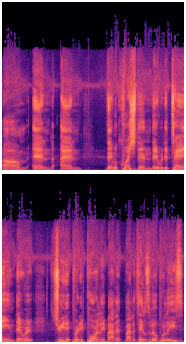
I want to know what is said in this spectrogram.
um, and and they were questioned, they were detained, they were treated pretty poorly by the by the Taylorsville police.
